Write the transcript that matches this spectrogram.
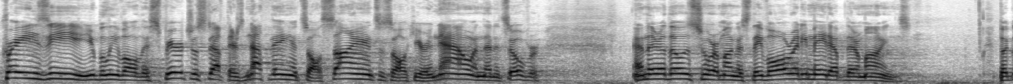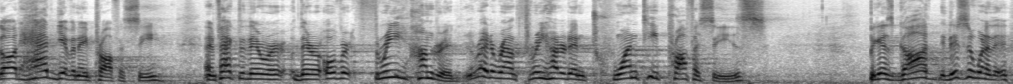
crazy, and you believe all this spiritual stuff. There's nothing, it's all science, it's all here and now, and then it's over. And there are those who are among us, they've already made up their minds. But God had given a prophecy. In fact, there were, there are over 300, right around 320 prophecies because God, this is one of the,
